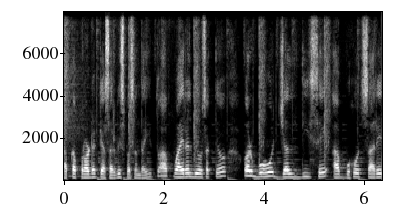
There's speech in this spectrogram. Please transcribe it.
आपका प्रोडक्ट या सर्विस पसंद आई तो आप वायरल भी हो सकते हो और बहुत जल्दी से आप बहुत सारे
